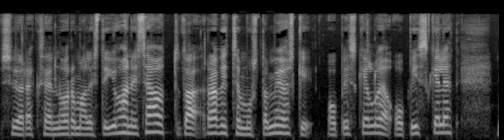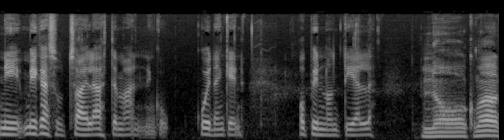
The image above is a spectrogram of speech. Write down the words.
syödäkseen normaalisti. Juhani, sä oot tuota ravitsemusta myöskin opiskellut ja opiskelet, niin mikä sut sai lähtemään niin kuin kuitenkin opinnon tielle? No, kun mä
